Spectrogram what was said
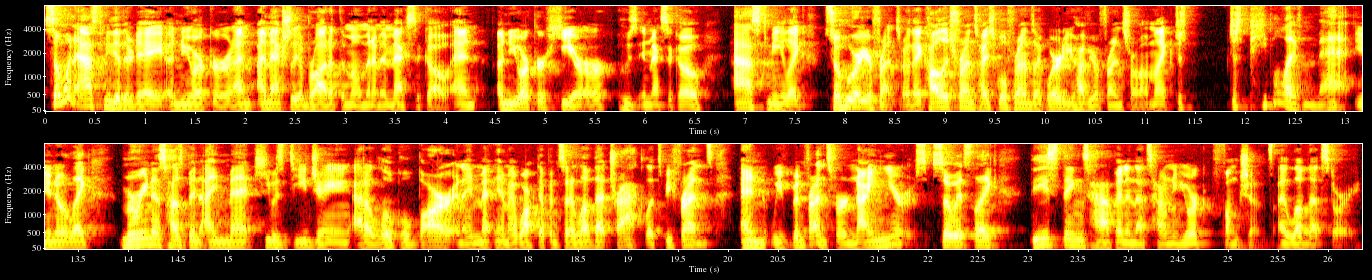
Someone asked me the other day, a New Yorker, and I'm, I'm actually abroad at the moment, I'm in Mexico, and a New Yorker here who's in Mexico asked me, like, so who are your friends? Are they college friends, high school friends? Like, where do you have your friends from? I'm like, just just people I've met, you know, like Marina's husband, I met, he was DJing at a local bar and I met him. I walked up and said, I love that track. Let's be friends. And we've been friends for nine years. So it's like these things happen and that's how New York functions. I love that story.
